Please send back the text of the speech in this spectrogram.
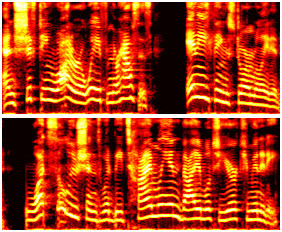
and shifting water away from their houses. Anything storm related. What solutions would be timely and valuable to your community?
